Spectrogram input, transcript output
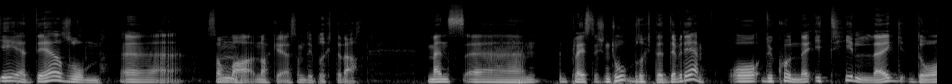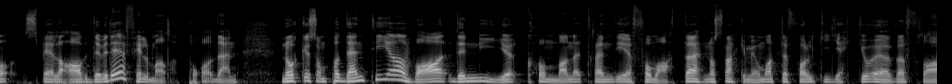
GD-rom eh, som var noe som de brukte der. Mens eh, PlayStation 2 brukte DVD, og du kunne i tillegg da spille av DVD-filmer på den. Noe som på den tida var det nye, kommende, trendige formatet. Nå snakker vi om at folk gikk jo over fra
